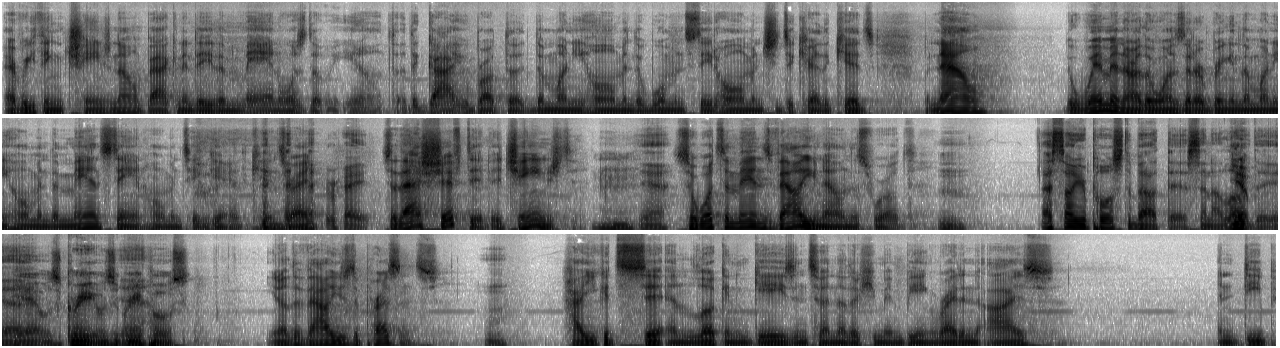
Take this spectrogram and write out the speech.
everything changed now, back in the day, the man was the, you know, the, the guy who brought the, the money home and the woman stayed home and she took care of the kids. But now the women are the ones that are bringing the money home and the man staying home and taking care of the kids, right? right. So that shifted. It changed. Mm-hmm. Yeah. So what's a man's value now in this world? Mm. I saw your post about this and I loved yep. it. Yeah. Yeah, it was great. It was a yeah. great post. You know, the value is the presence. Mm. How you could sit and look and gaze into another human being right in the eyes and deep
